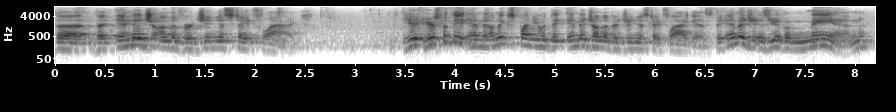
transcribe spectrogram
the, the image on the Virginia state flag, here, here's what the image, let me explain to you what the image on the Virginia state flag is. The image is you have a man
